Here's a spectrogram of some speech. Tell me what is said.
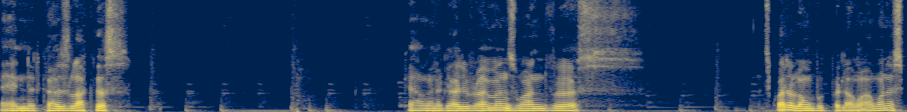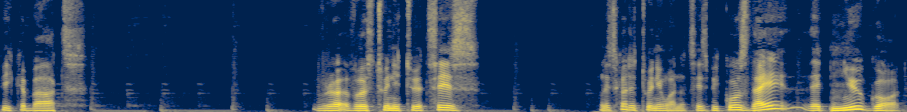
and it goes like this. Okay, I'm going to go to Romans 1, verse. It's quite a long book, but I, want to speak about verse 22. It says, let's go to 21. It says, Because they that knew God,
